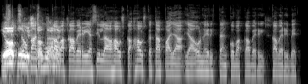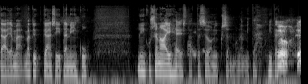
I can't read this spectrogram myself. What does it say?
joo, se, se on myös mukava kaveri ja sillä on hauska, hauska tapa ja, ja on erittäin kova kaveri, kaveri vetää ja mä, mä tykkään siitä niin kuin, niin kuin sen aiheista, että se on yksi semmoinen, mitä... mitä Joo, ja,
